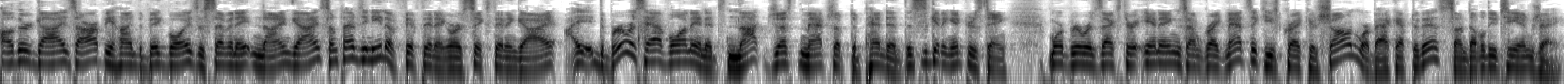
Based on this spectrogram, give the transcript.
other guys are behind the big boys, the seven, eight, and nine guys. Sometimes you need a fifth inning or a sixth inning guy. I, the Brewers have one, and it's not just matchup dependent. This is getting interesting. More Brewers extra innings. I'm Greg Matzek. He's Craig Coshun. We're back after this on WTMJ.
